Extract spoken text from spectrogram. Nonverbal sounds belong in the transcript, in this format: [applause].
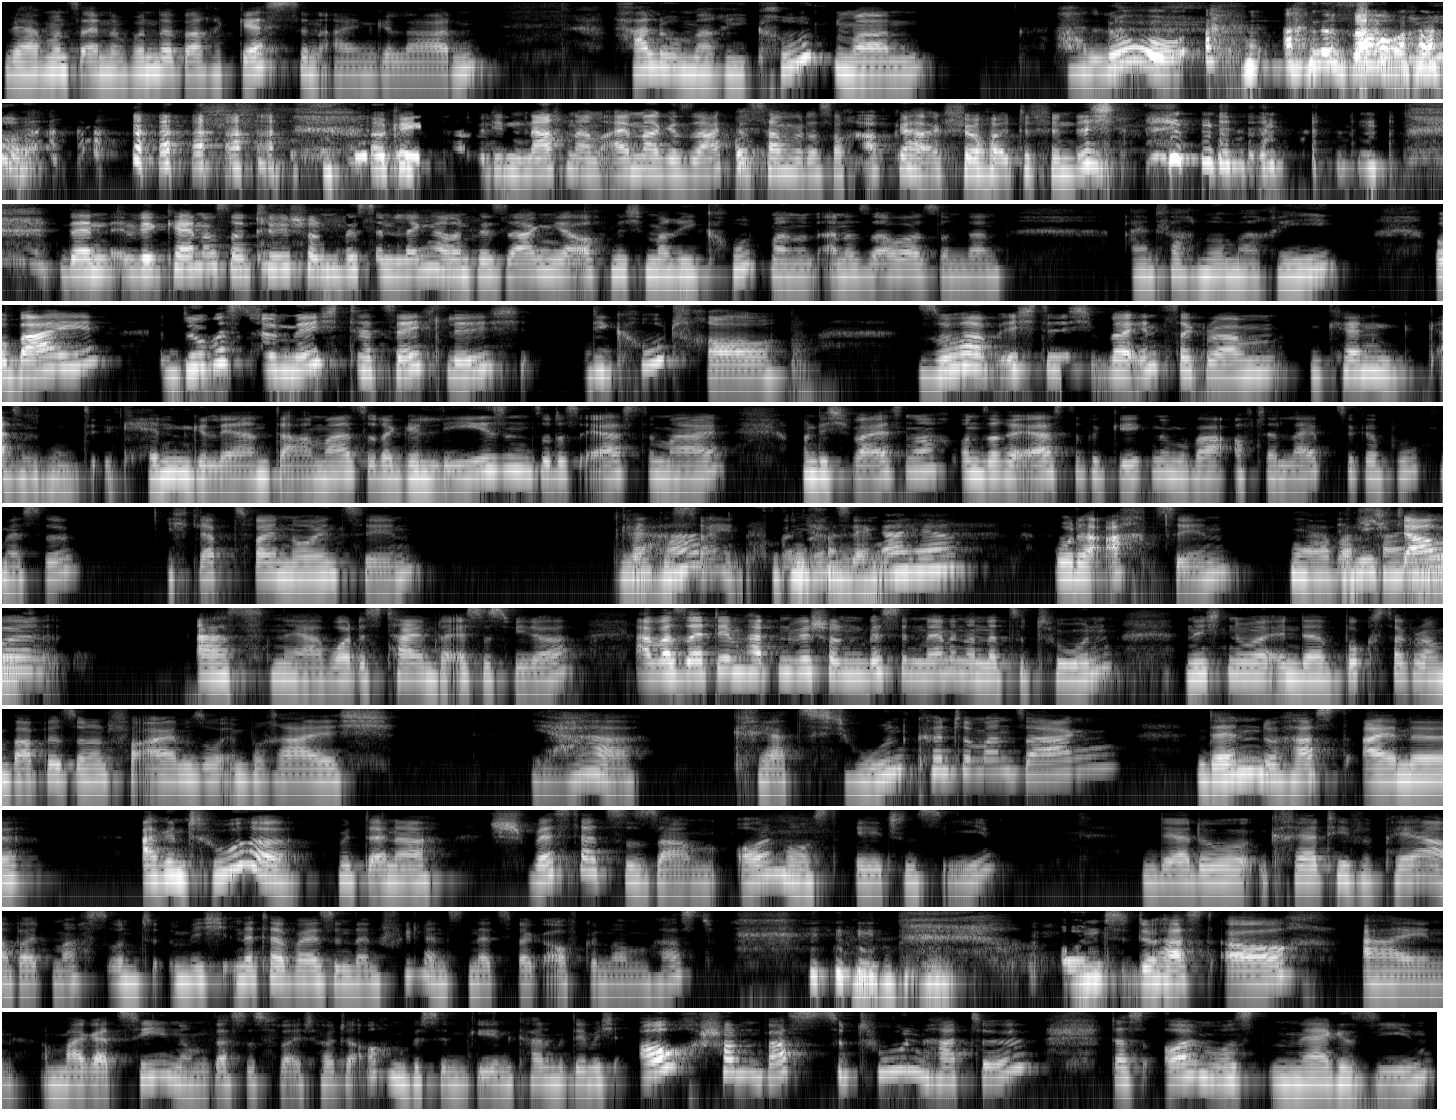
Wir haben uns eine wunderbare Gästin eingeladen. Hallo Marie Krutmann. Hallo, [laughs] Anne Sauer. Hallo. [laughs] okay, jetzt haben wir den Nachnamen einmal gesagt, jetzt haben wir das auch abgehakt für heute, finde ich. [laughs] [laughs] Denn wir kennen uns natürlich schon ein bisschen länger und wir sagen ja auch nicht Marie Krutmann und Anne Sauer, sondern einfach nur Marie. Wobei, du bist für mich tatsächlich die Krutfrau. So habe ich dich bei Instagram kenn also kennengelernt damals oder gelesen, so das erste Mal. Und ich weiß noch, unsere erste Begegnung war auf der Leipziger Buchmesse, ich glaube 2019. Kann ja, das sein? Ist das nicht schon länger her? Oder 18. Ja, wahrscheinlich. Ich glaube, ach, naja, what is time, da ist es wieder. Aber seitdem hatten wir schon ein bisschen mehr miteinander zu tun. Nicht nur in der Bookstagram-Bubble, sondern vor allem so im Bereich, ja, Kreation, könnte man sagen. Denn du hast eine Agentur mit deiner Schwester zusammen, Almost Agency in der du kreative PR-Arbeit machst und mich netterweise in dein Freelance-Netzwerk aufgenommen hast. [laughs] und du hast auch ein Magazin, um das es vielleicht heute auch ein bisschen gehen kann, mit dem ich auch schon was zu tun hatte, das Almost Magazine.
